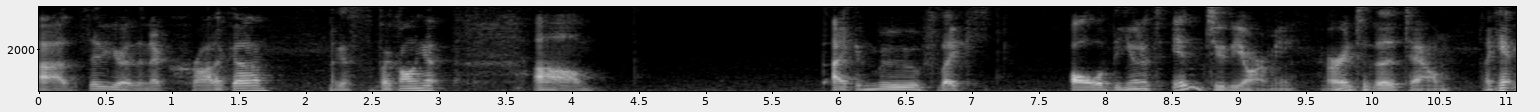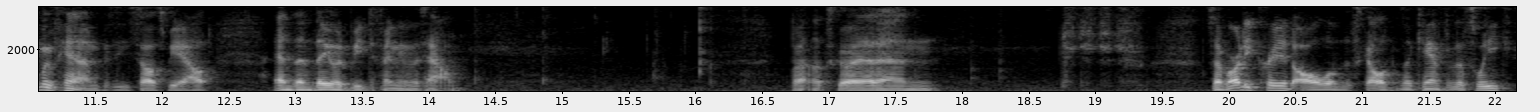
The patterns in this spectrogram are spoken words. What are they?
uh, the city or the Necrotica, I guess if I'm calling it, um, I can move like all of the units into the army or into the town. I can't move him because he sells me out, and then they would be defending the town. But let's go ahead and... So I've already created all of the skeletons I can for this week.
